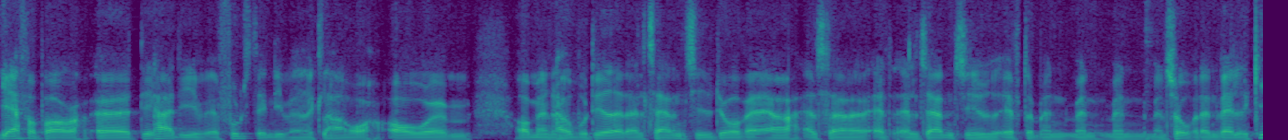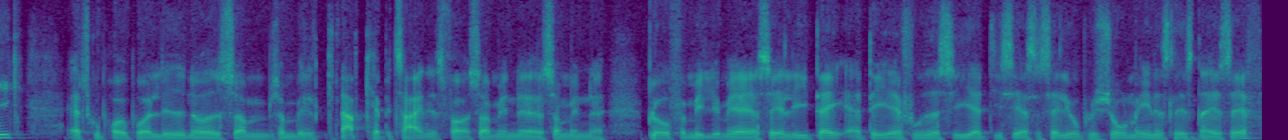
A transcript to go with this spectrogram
Ja, for pokker. Øh, det har de øh, fuldstændig været klar over. Og, øhm, og man har jo vurderet, at alternativet det var værre. Altså, at alternativet, efter man, man, man, man så, hvordan valget gik, at skulle prøve på at lede noget, som, som vil knap kan betegnes for som en, øh, som en øh, blå familie mere. Jeg ser lige i dag, at DF ude at sige, at de ser sig selv i opposition med enhedslisten og SF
